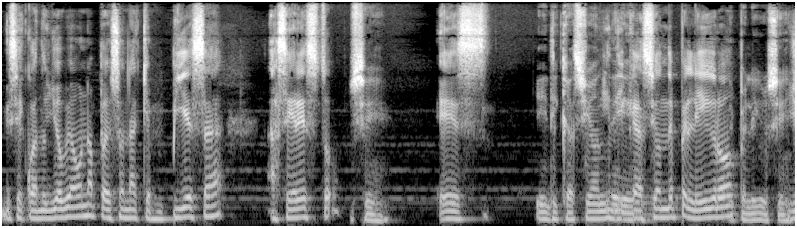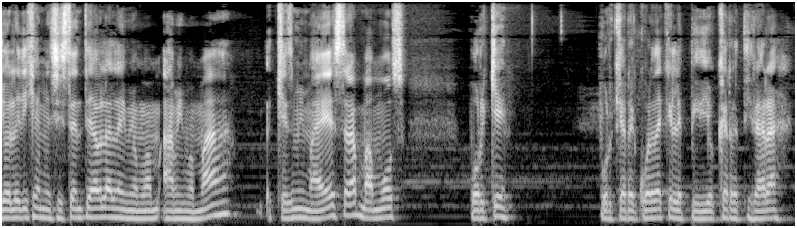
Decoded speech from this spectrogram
Dice, cuando yo veo a una persona que empieza a hacer esto, sí. es indicación, indicación de, peligro. De peligro sí. Yo le dije a mi asistente, háblale a mi mamá, a mi mamá, que es mi maestra, vamos. ¿Por qué? Porque recuerda que le pidió que retirara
